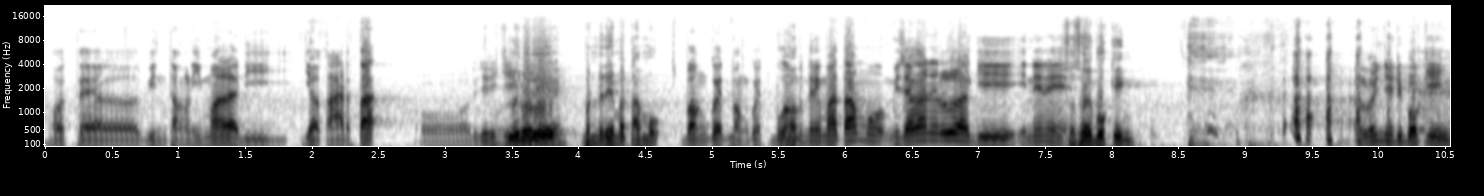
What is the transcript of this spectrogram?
hotel bintang 5 lah di Jakarta. Oh, jadi Lu jadi ya? penerima tamu Banquet banquet. Bukan Bang- penerima tamu. Misalkan lu lagi ini nih. sesuai booking. Lu nya di booking.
